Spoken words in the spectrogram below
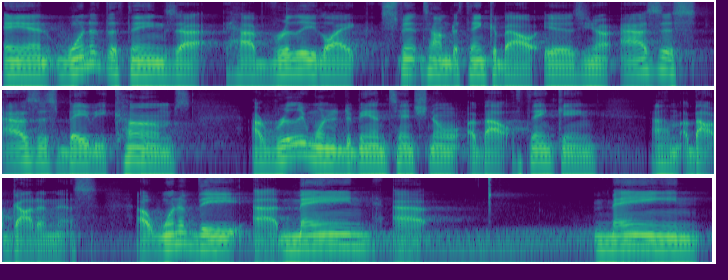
And one of the things that have really like spent time to think about is, you know, as this as this baby comes, I really wanted to be intentional about thinking um, about God in this. Uh, one of the uh, main uh, main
